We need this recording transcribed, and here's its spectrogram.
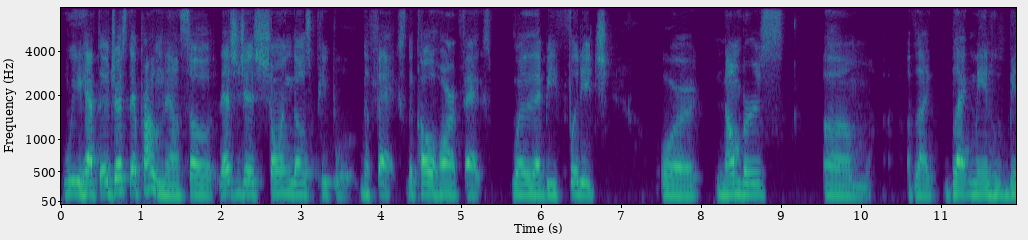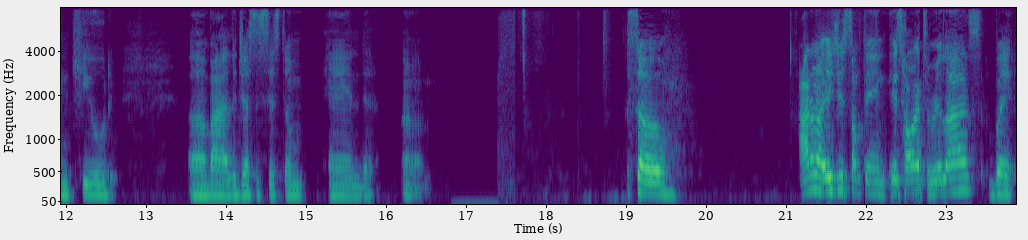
we have to address that problem now. So that's just showing those people the facts, the cold hard facts, whether that be footage or numbers um, of like black men who've been killed uh, by the justice system. And um, so I don't know, it's just something, it's hard to realize, but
